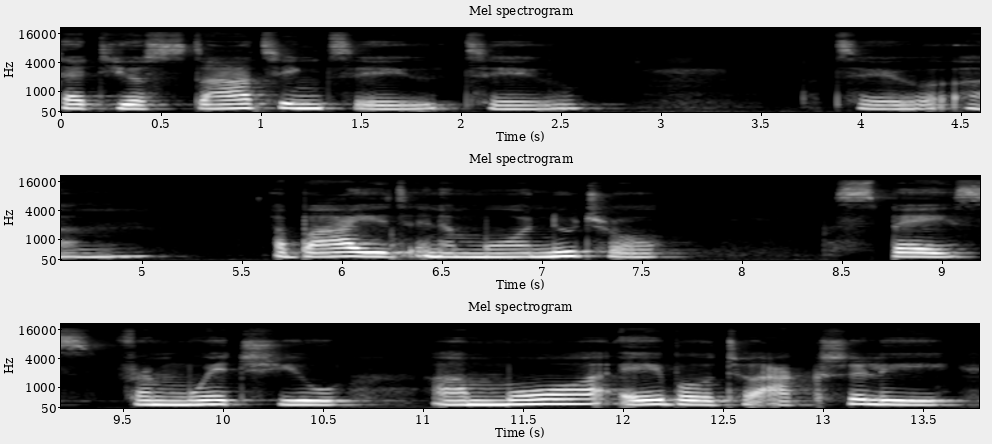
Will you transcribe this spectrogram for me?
that you're starting to to to um, abide in a more neutral space from which you are more able to actually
